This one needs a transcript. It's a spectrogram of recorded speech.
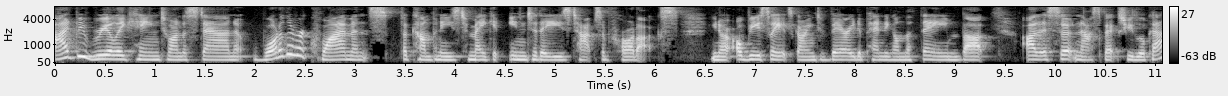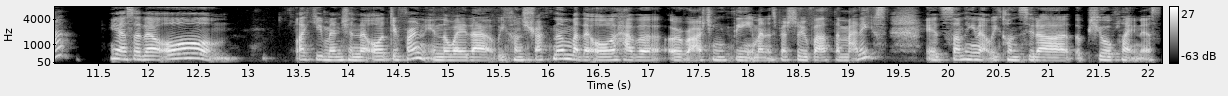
I'd be really keen to understand what are the requirements for companies to make it into these types of products. You know, obviously it's going to vary depending on the theme, but are there certain aspects you look at? Yeah, so they're all like you mentioned, they're all different in the way that we construct them, but they all have a overarching theme, and especially with our thematics, it's something that we consider the pure playness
